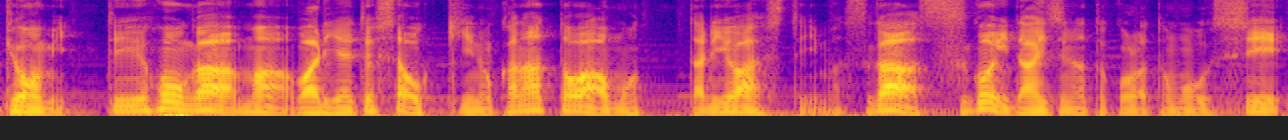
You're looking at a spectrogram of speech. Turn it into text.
興味っていう方が、まあ割合としては大きいのかなとは思ったりはしていますが、すごい大事なところだと思うし、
